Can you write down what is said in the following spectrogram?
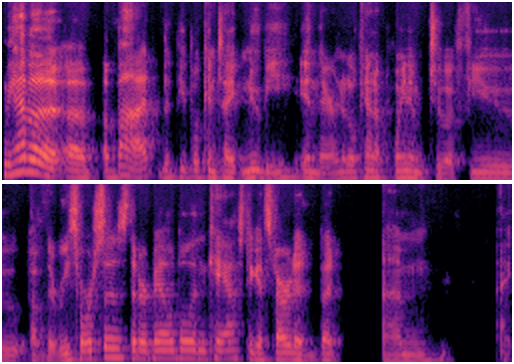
we have a, a, a bot that people can type newbie in there and it'll kind of point them to a few of the resources that are available in CHAOSS to get started. But um, I,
